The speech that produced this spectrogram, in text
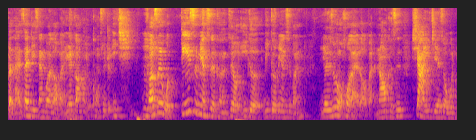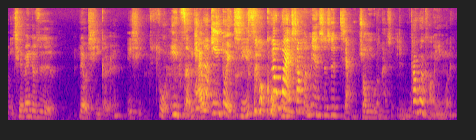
本来在第三关，老板因为刚好有空，所以就一起。然后所以我第一次面试的可能只有一个一个面试官，也就是我后来的老板。然后可是下一阶的时候，我前面就是六七个人一起做一整排一对七，超恐怖那外商的面试是讲中文还是英文？他会考英文。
